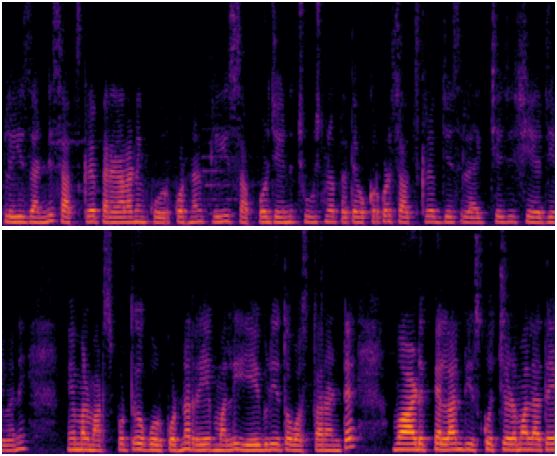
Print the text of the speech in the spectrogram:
ప్లీజ్ అండి సబ్స్క్రైబ్ పెరగాలని నేను కోరుకుంటున్నాను. ప్లీజ్ సపోర్ట్ చేయండి. చూసిన ప్రతి ఒక్కరు కూడా సబ్స్క్రైబ్ చేసి లైక్ చేసి షేర్ చేయమని మిమ్మల్ని మనస్ఫూర్తిగా కోరుకుంటున్నాను. రేపు మళ్ళీ ఏ వీడియోతో వస్తారంటే వాడి పిల్లని తీసుకొచ్చేయడమో లేకపోతే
